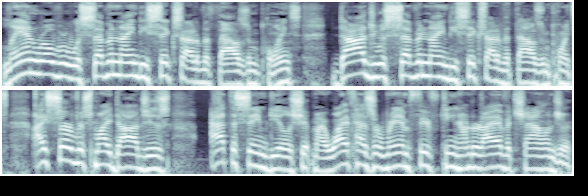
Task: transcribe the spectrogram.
Land Rover was 796 out of 1,000 points. Dodge was 796 out of 1,000 points. I service my Dodges at the same dealership. My wife has a Ram 1500. I have a Challenger.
